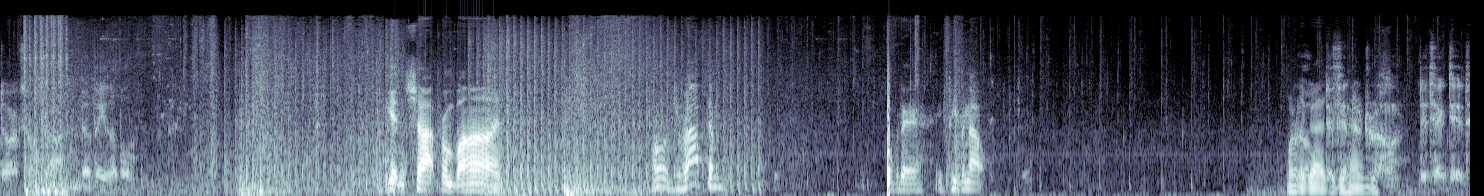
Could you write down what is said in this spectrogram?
Dark zone drop available. Getting shot from behind. Oh, dropped him. Over there. He's peeping out. One of the Rogue guys is defender behind us. drone detected.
